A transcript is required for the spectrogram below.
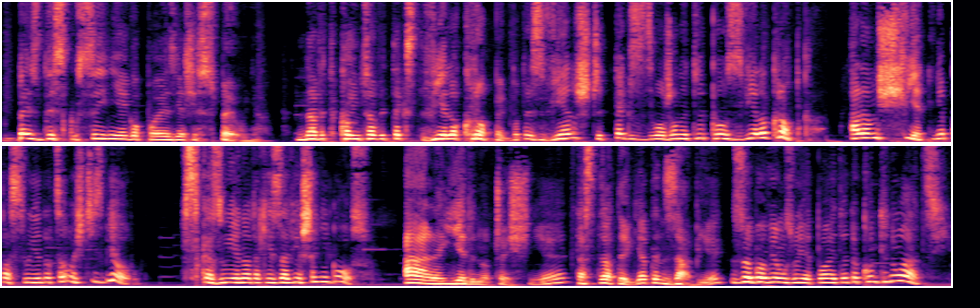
bezdyskusyjnie jego poezja się spełnia. Nawet końcowy tekst wielokropek, bo to jest wiersz czy tekst złożony tylko z wielokropka, ale on świetnie pasuje do całości zbioru. Wskazuje na takie zawieszenie głosu. Ale jednocześnie ta strategia, ten zabieg zobowiązuje poetę do kontynuacji.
